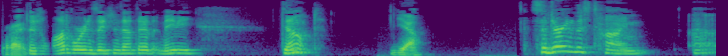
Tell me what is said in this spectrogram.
right. there's a lot of organizations out there that maybe don't. Yeah. So during this time, uh,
